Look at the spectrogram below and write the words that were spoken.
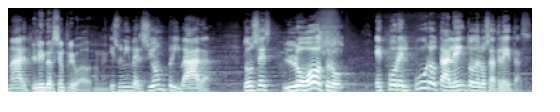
Marte. Y la inversión privada también. y es una inversión privada. Entonces, lo otro es por el puro talento de los atletas.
